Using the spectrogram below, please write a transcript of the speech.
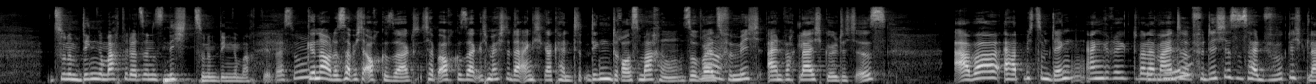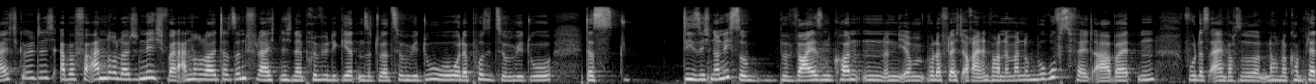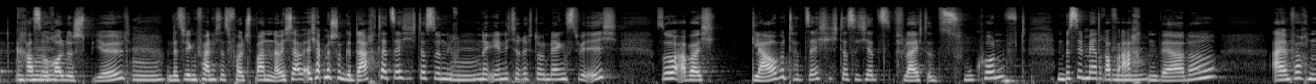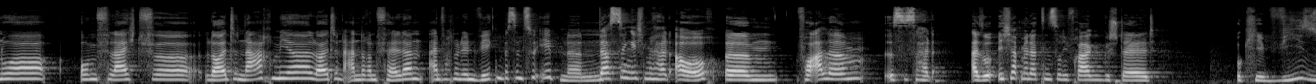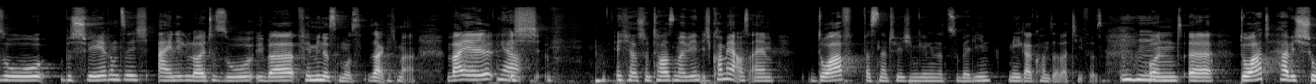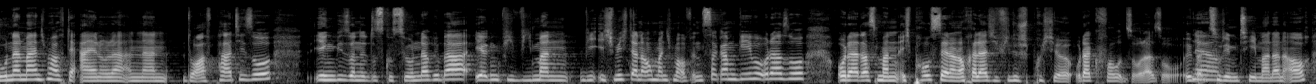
zu einem Ding gemacht wird, als wenn es nicht zu einem Ding gemacht wird, weißt du? Genau, das habe ich auch gesagt. Ich habe auch gesagt, ich möchte da eigentlich gar kein Ding draus machen, so weil Ja. es für mich einfach gleichgültig ist. Aber er hat mich zum Denken angeregt, weil er meinte, für dich ist es halt wirklich gleichgültig, aber für andere Leute nicht, weil andere Leute sind vielleicht nicht in einer privilegierten Situation wie du oder Position wie du, dass die sich noch nicht so beweisen konnten in ihrem oder vielleicht auch einfach in einem anderen Berufsfeld arbeiten, wo das einfach so noch eine komplett krasse Rolle spielt. Und deswegen fand ich das voll spannend. Aber ich habe ich hab mir schon gedacht tatsächlich, dass du in die- eine ähnliche Richtung denkst wie ich. So, aber ich glaube tatsächlich, dass ich jetzt vielleicht in Zukunft ein bisschen mehr darauf achten werde. Einfach nur, um vielleicht für Leute nach mir, Leute in anderen Feldern, einfach nur den Weg ein bisschen zu ebnen. Das denke ich mir halt auch. Ähm, vor allem ist es halt, also ich habe mir letztens so die Frage gestellt, okay, wieso beschweren sich einige Leute so über Feminismus, sag ich mal? Weil Ja. ich, ich habe schon tausendmal erwähnt, ich komme ja aus einem Dorf, was natürlich im Gegensatz zu Berlin mega konservativ ist. Und äh, dort habe ich schon dann manchmal auf der einen oder anderen Dorfparty so irgendwie so eine Diskussion darüber, irgendwie wie man, wie ich mich dann auch manchmal auf Instagram gebe oder so, oder dass man, ich poste ja dann auch relativ viele Sprüche oder Quotes oder so über Ja. zu dem Thema dann auch.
